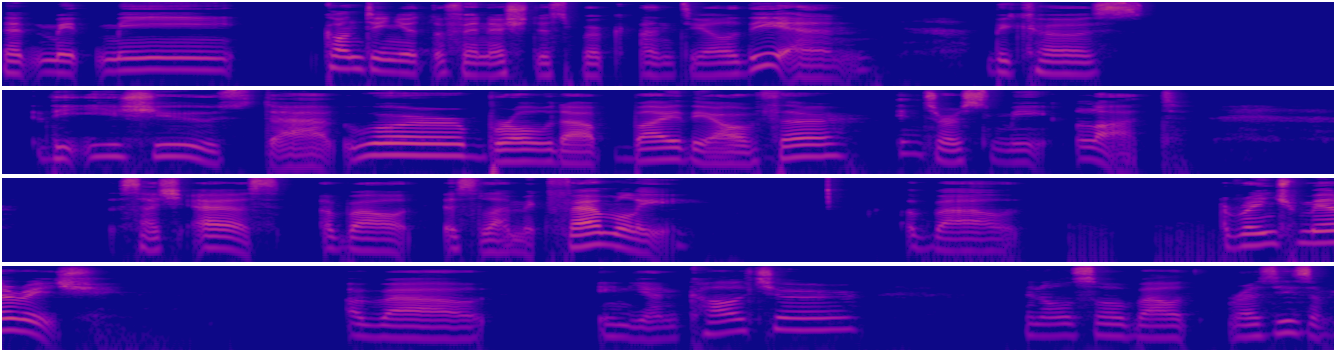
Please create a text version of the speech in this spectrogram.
that made me continue to finish this book until the end because the issues that were brought up by the author interest me a lot, such as about Islamic family, about arranged marriage, about Indian culture, and also about racism.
